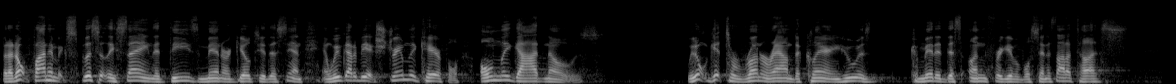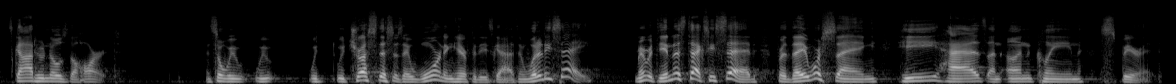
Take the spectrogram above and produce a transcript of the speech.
But I don't find him explicitly saying that these men are guilty of this sin. And we've got to be extremely careful. Only God knows. We don't get to run around declaring who has committed this unforgivable sin. It's not up to us, it's God who knows the heart. And so we, we, we, we trust this as a warning here for these guys. And what did he say? Remember, at the end of this text, he said, For they were saying, He has an unclean spirit.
